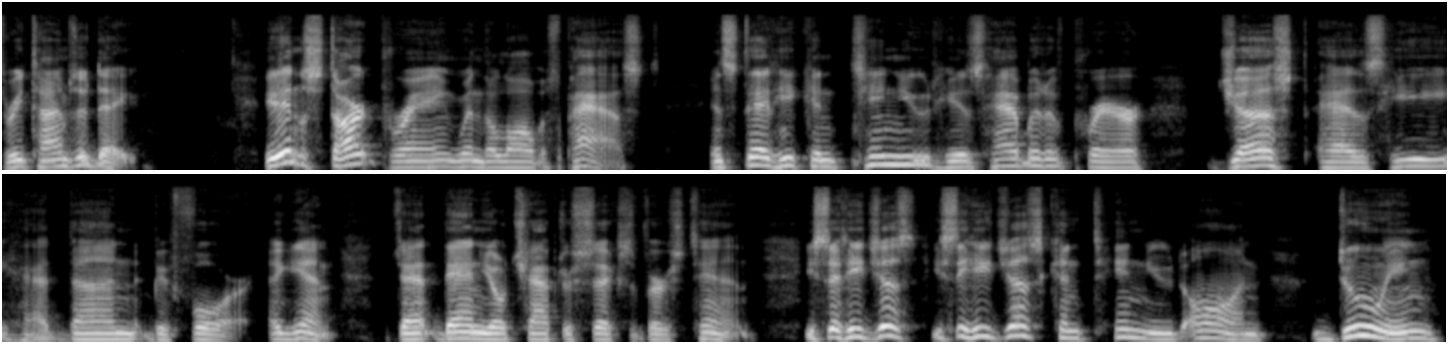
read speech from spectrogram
three times a day. He didn't start praying when the law was passed. Instead, he continued his habit of prayer just as he had done before. Again, Daniel chapter 6 verse 10. He said he just you see he just continued on doing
